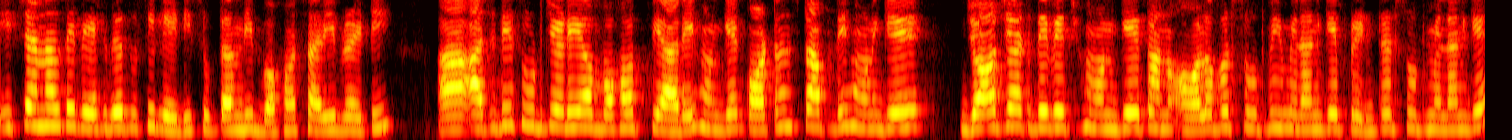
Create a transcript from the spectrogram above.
ਇਸ ਚੈਨਲ ਤੇ ਵੇਖਦੇ ਹੋ ਤੁਸੀਂ ਲੇਡੀ ਸੂਟਾਂ ਦੀ ਬਹੁਤ ਸਾਰੀ ਵੈਰਾਈਟੀ ਅੱਜ ਦੇ ਸੂਟ ਜਿਹੜੇ ਆ, ਬਹੁਤ ਪਿਆਰੇ ਹੋਣਗੇ। ਕਾਟਨ ਸਟਫ ਦੇ ਹੋਣਗੇ ਜਾਰਜਟ ਦੇ ਵਿੱਚ ਹੋਣਗੇ, ਤੁਹਾਨੂੰ 올 ਓਵਰ ਸੂਟ ਵੀ ਮਿਲਣਗੇ ਪ੍ਰਿੰਟਡ ਸੂਟ ਮਿਲਣਗੇ।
